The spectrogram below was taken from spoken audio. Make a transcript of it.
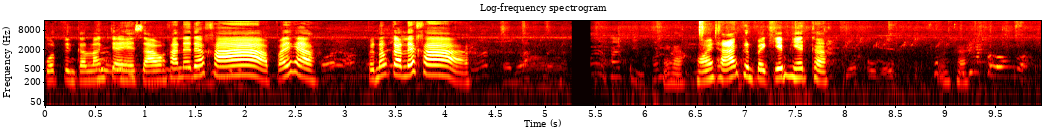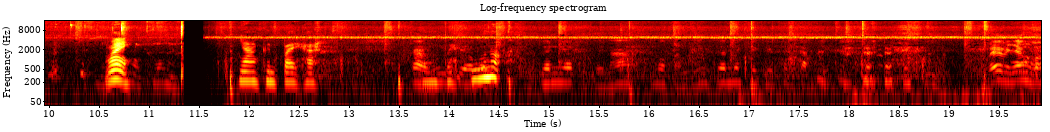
กดเป็นกำลังใจให้สาวอังคันได้ด้วยค่ะ ไปค่ะ ไปน้ำกันเลยค่ะนี่ค่ะหอยทางขึ้นไปเก็บเห็ดค่ะนี่ค่ะไม่ย่างขึ้นไปค่ะย่างไปพูเนาะเว้ยเป็นยังบ่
